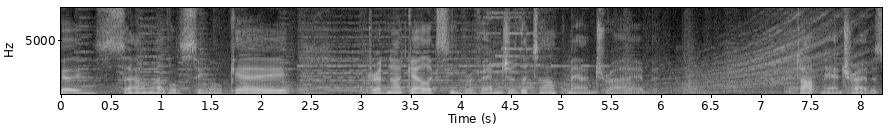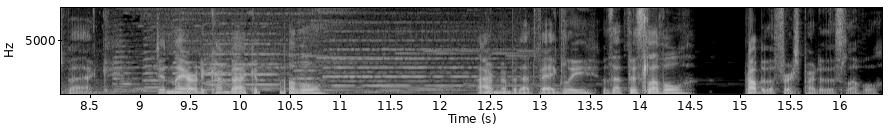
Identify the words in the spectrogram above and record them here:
Okay, sound levels seem okay. Dreadnought Galaxy, Revenge of the Topman Tribe. The Topman Tribe is back. Didn't they already come back at level? I remember that vaguely. Was that this level? Probably the first part of this level.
